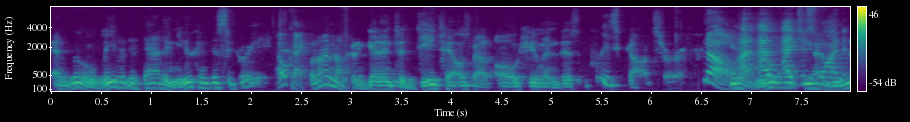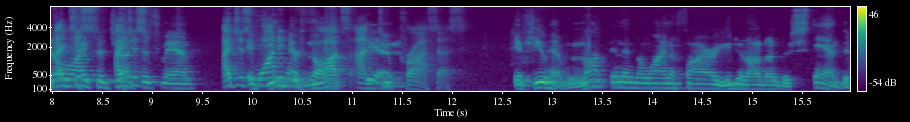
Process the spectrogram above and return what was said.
And we will leave it at that, and you can disagree. Okay. But I'm not going to get into details about, oh, human this. Please, God, sir. No, I, no, I, I, just wanted. No I just, right to judge I just, this man. I just if wanted you your thoughts on due process. if you have not been in the line of fire, you do not understand the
